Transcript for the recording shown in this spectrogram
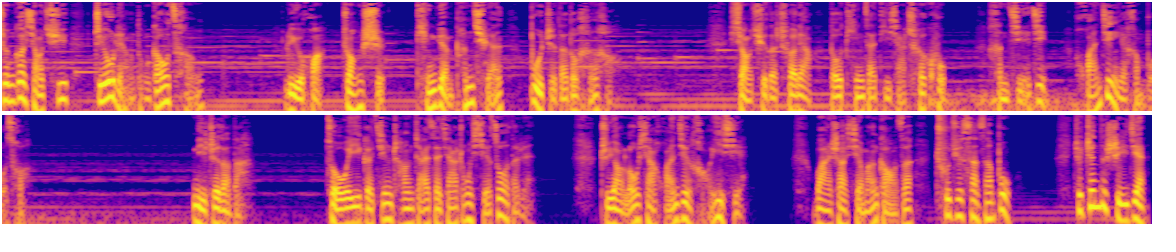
整个小区只有两栋高层，绿化装饰、庭院喷泉布置的都很好。小区的车辆都停在地下车库，很洁净，环境也很不错。你知道的，作为一个经常宅在家中写作的人，只要楼下环境好一些，晚上写完稿子出去散散步，这真的是一件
